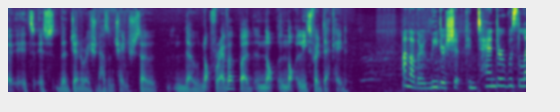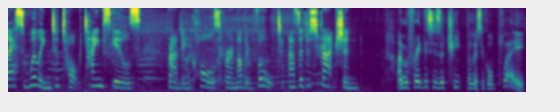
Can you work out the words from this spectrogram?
it's, it's, the generation hasn't changed. So no, not forever, but not, not at least for a decade. Another leadership contender was less willing to talk timescales, branding calls for another vote as a distraction. I'm afraid this is a cheap political play.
